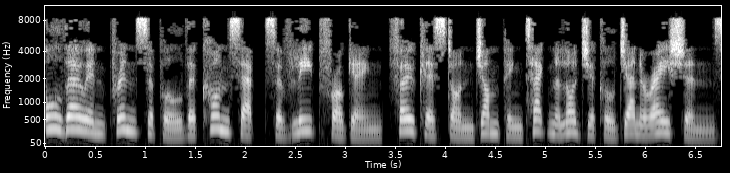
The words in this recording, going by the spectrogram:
Although in principle the concepts of leapfrogging focused on jumping technological generations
